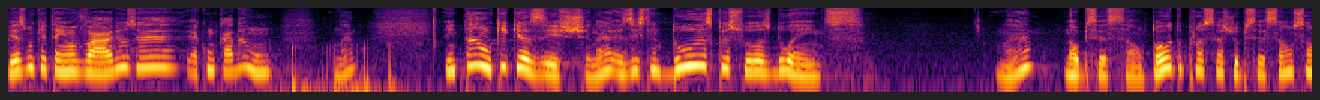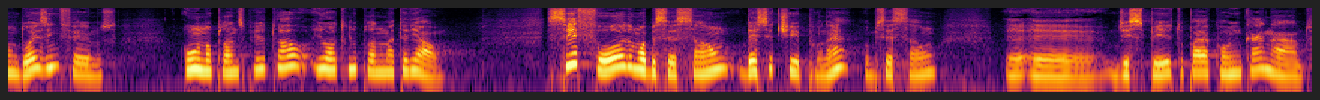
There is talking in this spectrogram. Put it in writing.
Mesmo que tenham vários, é, é com cada um, né? Então, o que, que existe, né? Existem duas pessoas doentes, né? Na obsessão. Todo o processo de obsessão são dois enfermos um no plano espiritual e outro no plano material. Se for uma obsessão desse tipo, né? Obsessão é, é, de espírito para com o encarnado.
